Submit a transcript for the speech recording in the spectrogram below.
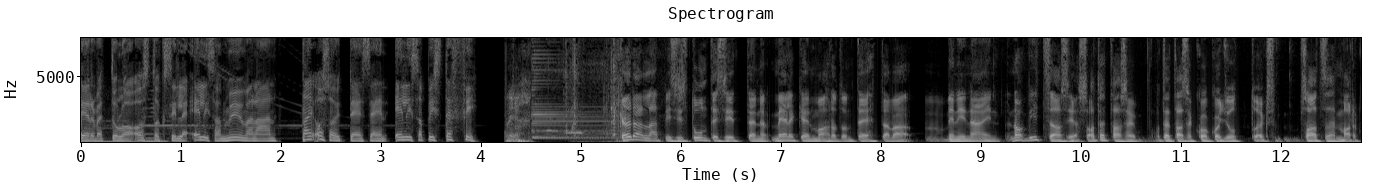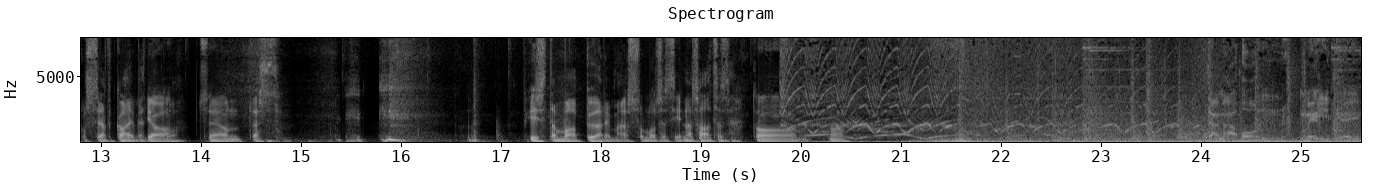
Tervetuloa ostoksille Elisan myymälään tai osoitteeseen elisa.fi. Käydään läpi, siis tunti sitten melkein mahdoton tehtävä meni näin. No itse asiassa, otetaan se, otetaan se koko juttu. Eikö, saat sen Markus sieltä kaivettua? Joo, se on tässä. Pistä vaan pyörimään, jos sulla on se siinä, saat sä sen. Tuo, no. Tämä on melkein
